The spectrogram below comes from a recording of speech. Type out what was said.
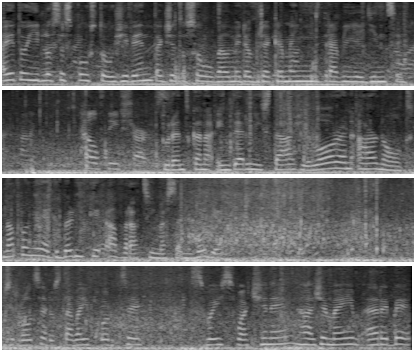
A je to jídlo se spoustou živin, takže to jsou velmi dobře krmení zdraví jedinci. Studentka na interní stáži Lauren Arnold naplňuje kbelíky a vracíme se k vodě. Žraloce dostávají porci svojí svačiny, hážeme jim ryby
